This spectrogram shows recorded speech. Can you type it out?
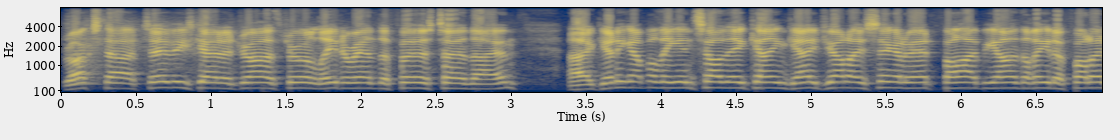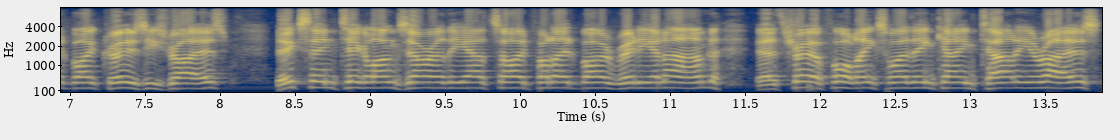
Rockstar Turvy's going to drive through and lead around the first turn though. Uh, getting up on the inside there came Gay Jollo, second about five behind the leader, followed by Cruisy's Rose. Next then Tick Along Zorro the outside, followed by Ready and Armed. About three or four lengths away then came Talia Rose,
